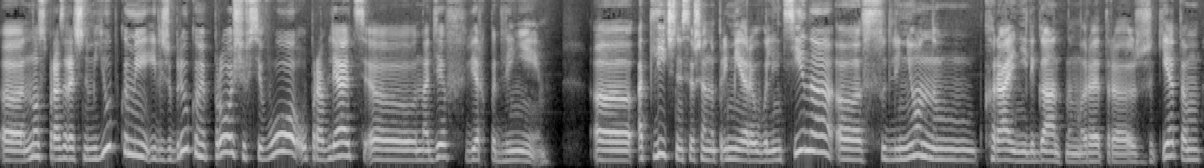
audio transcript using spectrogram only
Э, но с прозрачными юбками или же брюками проще всего управлять, э, надев верх подлиннее. Э, отличные совершенно примеры у Валентина с удлиненным, крайне элегантным ретро-жакетом,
